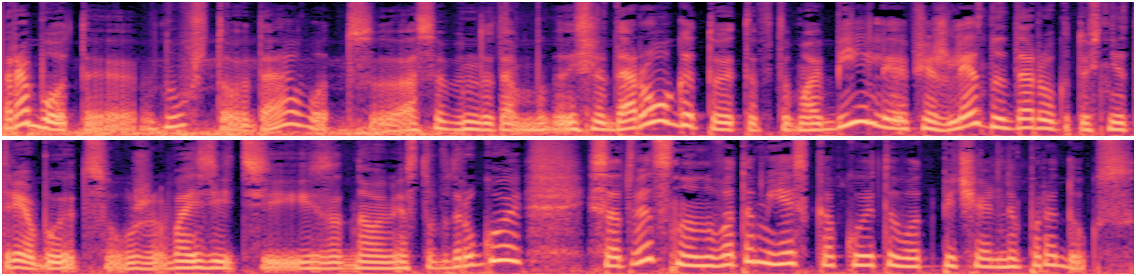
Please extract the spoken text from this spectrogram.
работы. Ну что, да, вот особенно там, если дорога, то это автомобили, вообще железная дорога, то есть не требуется уже возить из одного места в другое. И, соответственно, ну, в этом есть какой-то вот печальный парадокс.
